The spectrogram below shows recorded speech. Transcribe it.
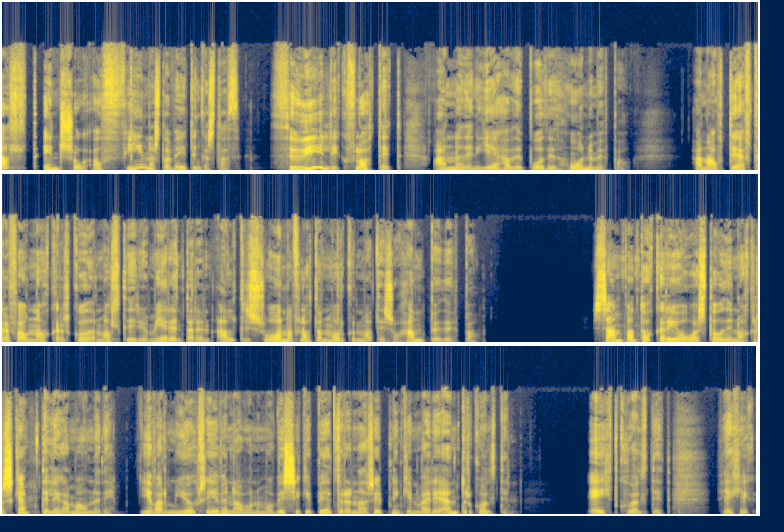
allt eins og á fínasta veitingastað. Þvílik flotteitt, annað en ég hafði bóðið honum upp á. Hann átti eftir að fá nokkra skoðar máltiðir hjá mér endar en aldrei svona flottan morgunmat eins og hann böð upp á. Samband okkar í Jóa stóði nokkra skemmtilega mánuði. Ég var mjög hrifin af honum og vissi ekki betur en að hrifningin væri endurgóldin. Eitt kvöldið fekk ég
